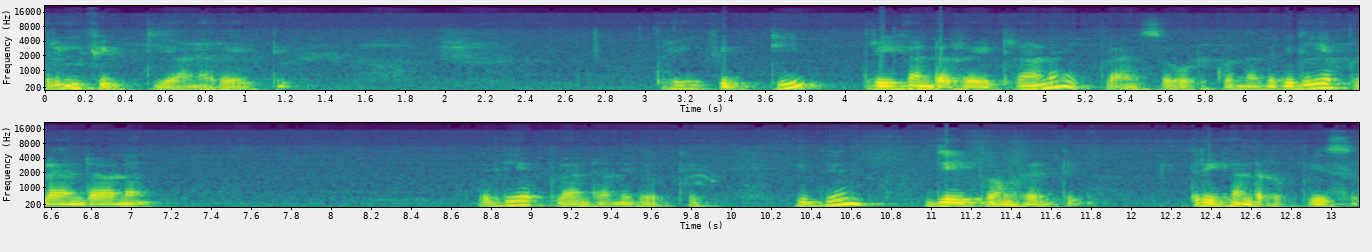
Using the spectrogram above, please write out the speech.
ത്രീ ഫിഫ്റ്റിയാണ് rate three fifty three hundred റേറ്റിലാണ് പ്ലാന്റ്സ് കൊടുക്കുന്നത്. വലിയ പ്ലാന്റാണ് വലിയ പ്ലാന്റാണ് ഇതൊക്കെ. ഇത് ജയ് കോൺക്രീറ്റ് ത്രീ ഹൺഡ്രഡ് റുപ്പീസ്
